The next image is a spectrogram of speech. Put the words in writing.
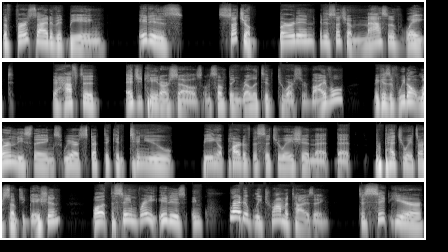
The first side of it being, it is such a burden. It is such a massive weight to have to educate ourselves on something relative to our survival. Because if we don't learn these things, we are stuck to continue being a part of the situation that that perpetuates our subjugation while at the same rate it is incredibly traumatizing to sit here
